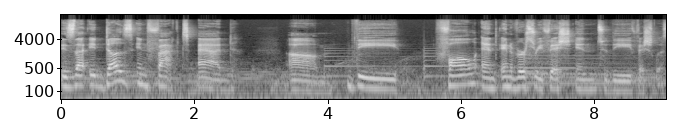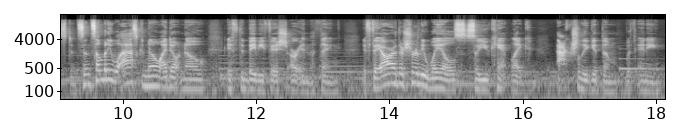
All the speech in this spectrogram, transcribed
is that it does, in fact, add um, the fall and anniversary fish into the fish list. And since somebody will ask, no, I don't know if the baby fish are in the thing. If they are, they're surely whales, so you can't, like, actually get them with any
